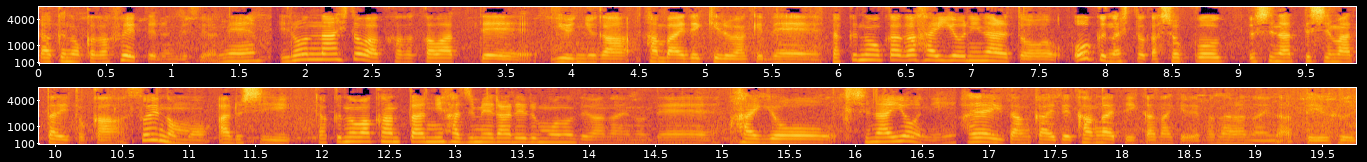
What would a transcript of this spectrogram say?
酪農家が増えてるんですよね。いろんな人が関わって牛乳が販売できるわけで酪農家が廃業になると多くの人が職を失ってしまったりとかそういうのもあるし酪農は簡単に始められるものではないので廃業しないように早い段階で考えていかなければならないなっていうふうに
